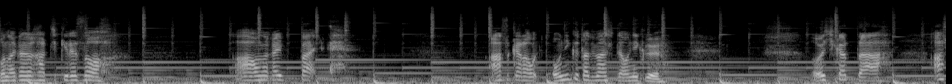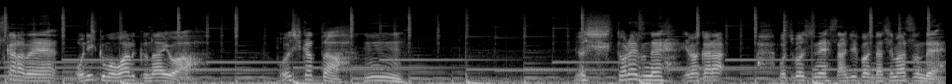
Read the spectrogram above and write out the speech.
お腹がはち切れそう。あ、お腹いっぱい。朝からおお肉食べました、お肉。美味しかった。朝からね、お肉も悪くないわ。美味しかった。うん。よし、とりあえずね、今から、ぼちぼちね、30分経ちますんで、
